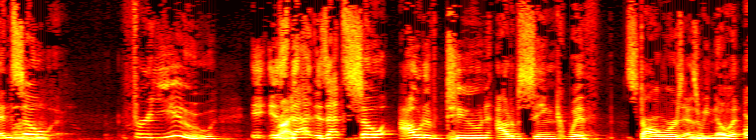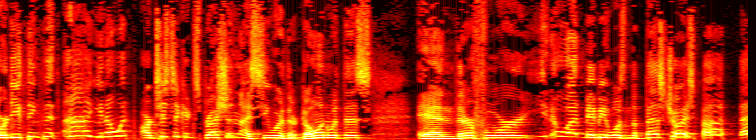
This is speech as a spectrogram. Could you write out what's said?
And so for you, is Right. that is that so out of tune, out of sync with Star Wars as we know it? Or do you think that, ah, you know what, artistic expression, I see where they're going with this. And therefore, you know what? Maybe it wasn't the best choice, but eh,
